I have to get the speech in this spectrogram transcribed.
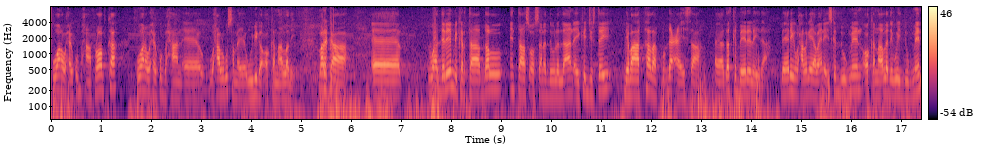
Kuwana waxay ku baxaan roobka kuwana waxay ku baxaan waxaa lagu sameeyaa webiga oo kanaaladii marka waa dareemi kartaa dal intaas oo sano dowlad la'aan ay ka jirtay dhibaatada ku dhacaysa dadka beeraleyda ah. Beerihii waxaa laga yaabaa inay iska duugmeen oo kanaaladii way duugmeen.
